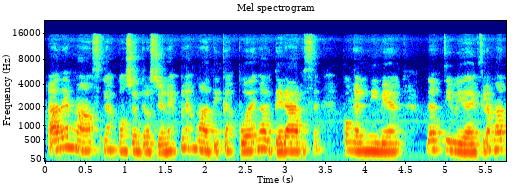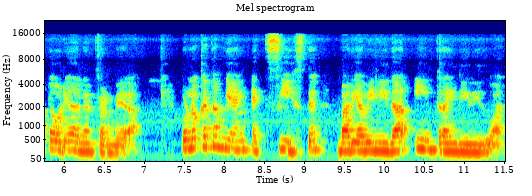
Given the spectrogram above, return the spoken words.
Además, las concentraciones plasmáticas pueden alterarse con el nivel de actividad inflamatoria de la enfermedad, por lo que también existe variabilidad intraindividual.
